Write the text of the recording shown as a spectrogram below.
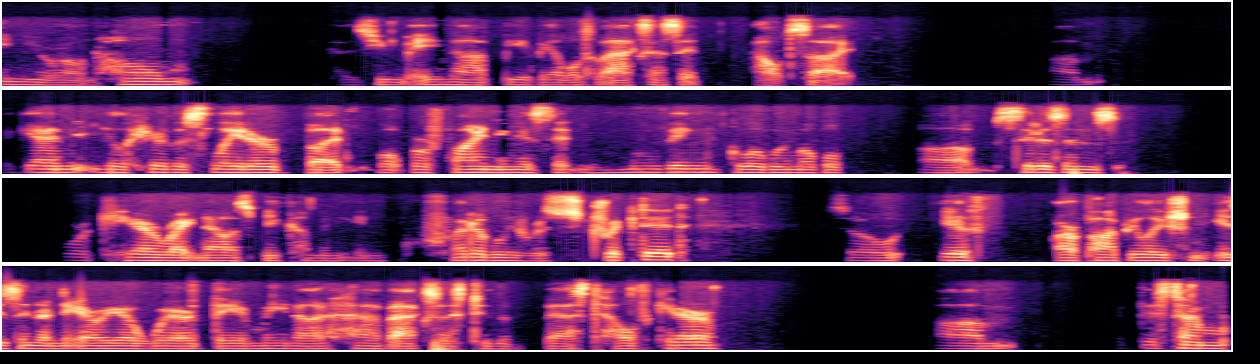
in your own home because you may not be able to access it outside. Again, you'll hear this later, but what we're finding is that moving globally mobile uh, citizens for care right now is becoming incredibly restricted. So if our population is in an area where they may not have access to the best healthcare, um, this time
